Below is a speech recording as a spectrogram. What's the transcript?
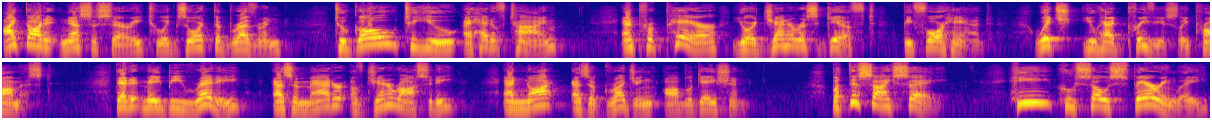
I thought it necessary to exhort the brethren to go to you ahead of time and prepare your generous gift beforehand, which you had previously promised, that it may be ready as a matter of generosity and not as a grudging obligation. But this I say he who sows sparingly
